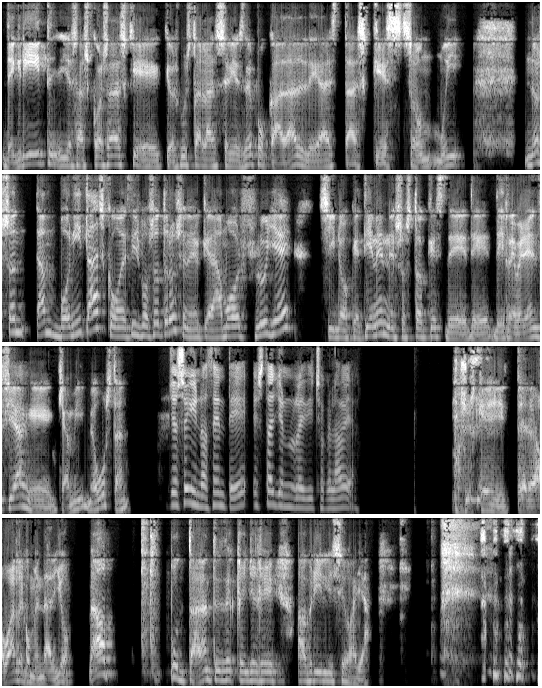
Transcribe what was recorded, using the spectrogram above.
de Grit y esas cosas que, os gustan las series de época, dale a estas que son muy. no son tan bonitas como decís vosotros, en el que el amor fluye, sino que tienen esos toques de, irreverencia que, a mí me gustan. Yo soy inocente, ¿eh? esta yo no le he dicho que la vea. Pues es que te la voy a recomendar yo. No, punta antes de que llegue abril y se vaya.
